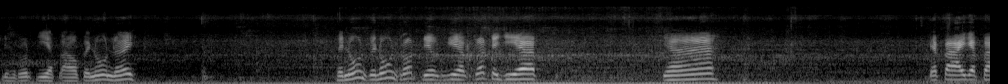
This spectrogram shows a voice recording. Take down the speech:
เดี๋ยวรถเหยียบเอาไปนู่นเลย ไปนู่นไปนู่นรถเดี๋ยวเหยียบรถจะเหยียบ อย่าอย่าไป อย่าไป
